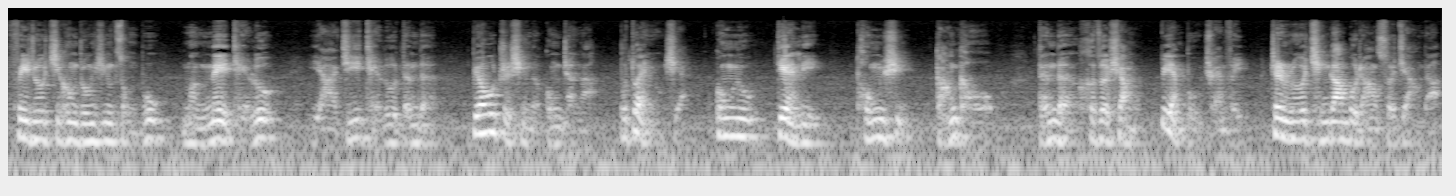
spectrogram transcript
非洲疾控中心总部、蒙内铁路、亚吉铁路等等标志性的工程啊。不断涌现，公路、电力、通讯、港口等等合作项目遍布全非。正如秦刚部长所讲的，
